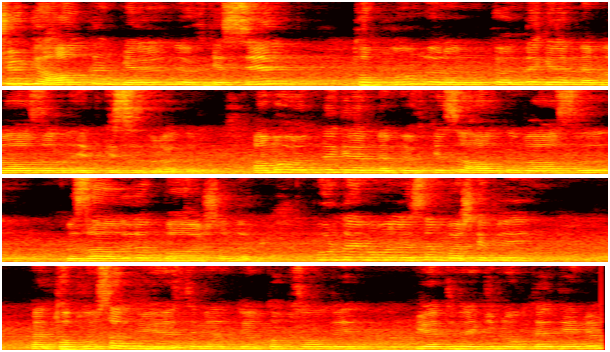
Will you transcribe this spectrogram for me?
Çünkü halkın genelinin öfkesi toplumun önün, önde gelenlerin razılığını etkisiz bırakır. Ama önde gelenlerin öfkesi halkın razı, rızalığıyla bağışlanır. Burada İmam Aleyhisselam başka bir yani toplumsal bir yönetime, diyor, toplumsal bir yönetimle ilgili noktaya değiniyor.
